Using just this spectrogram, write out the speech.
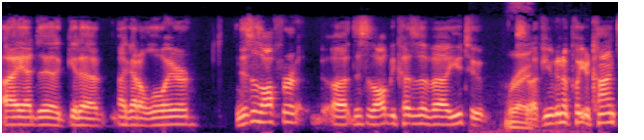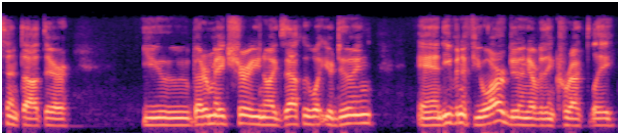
I had to get a I got a lawyer. And this is all for uh, this is all because of uh, YouTube. Right. So if you're going to put your content out there, you better make sure you know exactly what you're doing and even if you are doing everything correctly,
